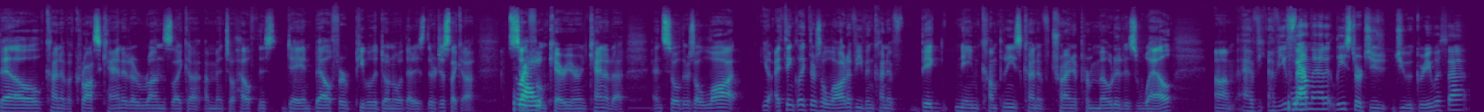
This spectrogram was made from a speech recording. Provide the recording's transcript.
Bell kind of across Canada runs like a, a, mental health day. And Bell, for people that don't know what that is, they're just like a cell right. phone carrier in Canada. And so there's a lot you know, I think like there's a lot of even kind of big name companies kind of trying to promote it as well. Um, have have you found yeah. that at least, or do you, do you agree with that?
